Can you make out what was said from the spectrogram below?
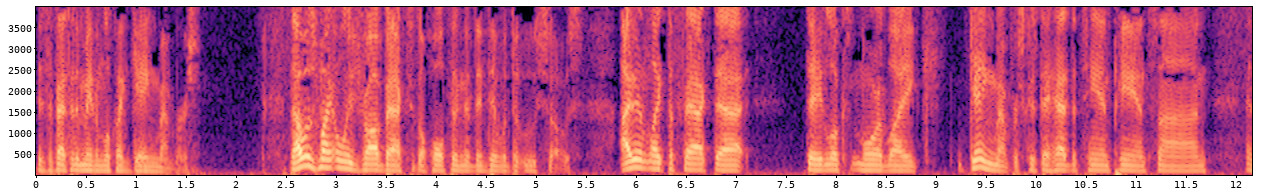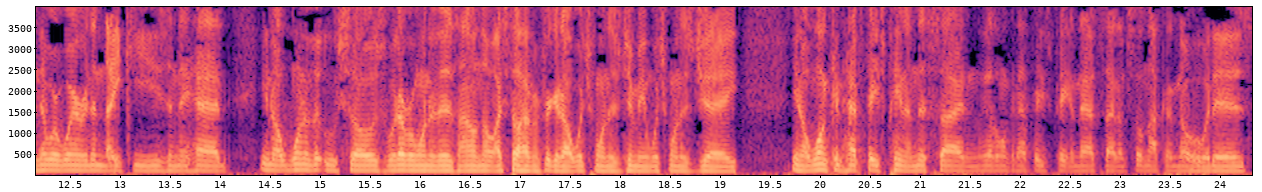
is the fact that they made them look like gang members. That was my only drawback to the whole thing that they did with the Usos. I didn't like the fact that they looked more like gang members because they had the tan pants on and they were wearing the Nikes and they had you know one of the Usos, whatever one it is. I don't know. I still haven't figured out which one is Jimmy and which one is Jay. You know, one can have face paint on this side and the other one can have face paint on that side. I'm still not going to know who it is.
